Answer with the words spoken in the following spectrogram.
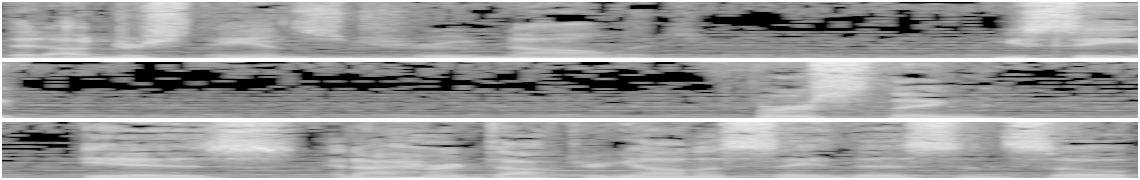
that understands true knowledge. You see, first thing is, and I heard Dr. Yana say this, and so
